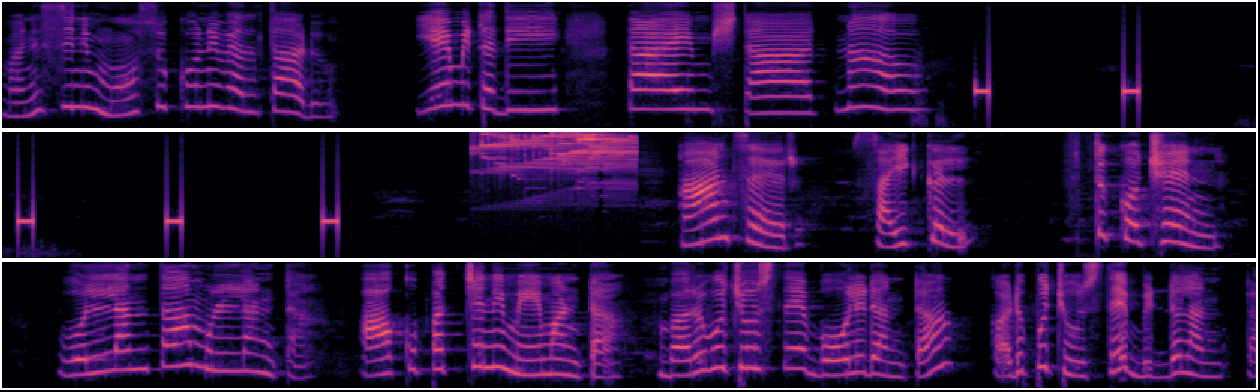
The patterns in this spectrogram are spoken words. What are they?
మనిషిని మోసుకొని వెళ్తాడు. ఏమిటది? Time start now. Answer cycle. Fifth question. ఒళ్ళంతా ముళ్ళంట. ఆకుపచ్చని మేమంట. బరువు చూస్తే బోలెడంట. కడుపు చూస్తే బిడ్డలంతా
